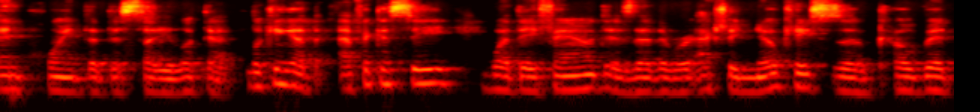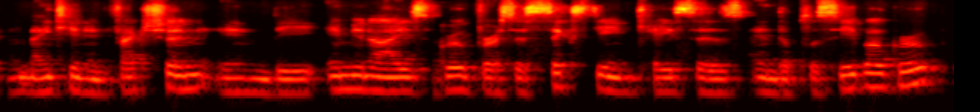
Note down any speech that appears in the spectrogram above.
endpoint that this study looked at. Looking at the efficacy, what they found is that there were actually no cases of COVID 19 infection in the immunized group versus 16 cases in the placebo group.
